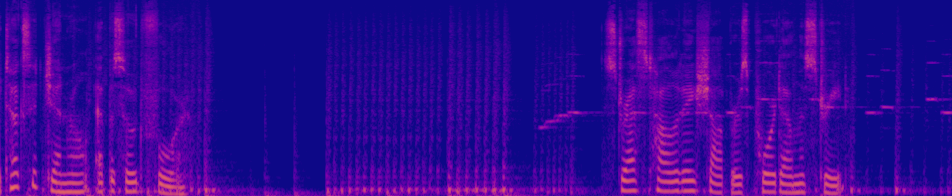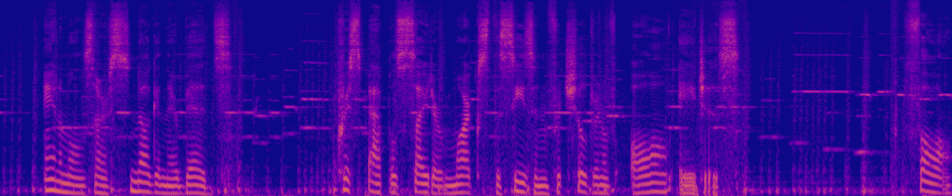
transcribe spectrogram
Pawtuxet General, Episode 4. Stressed holiday shoppers pour down the street. Animals are snug in their beds. Crisp apple cider marks the season for children of all ages. Fall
